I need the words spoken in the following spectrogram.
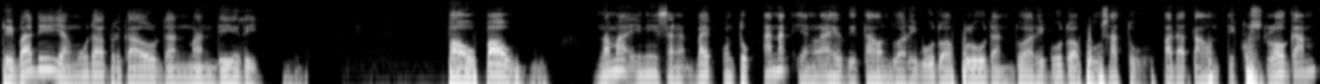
Pribadi yang mudah bergaul dan mandiri. Pau Pau, nama ini sangat baik untuk anak yang lahir di tahun 2020 dan 2021 pada tahun tikus logam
